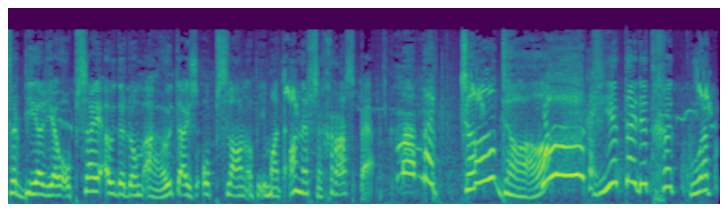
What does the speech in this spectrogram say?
Verbeel jou op sy ouderdom 'n houthuis opslaan op iemand anders se grasperk. Maar Matilda, Ek weet hy dit gekoop.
